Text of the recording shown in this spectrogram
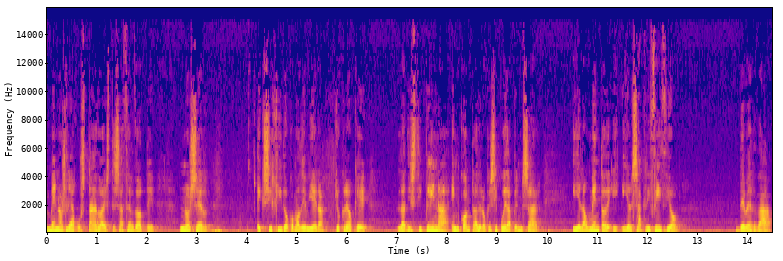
menos le ha gustado a este sacerdote no ser exigido como debiera. Yo creo que la disciplina, en contra de lo que se pueda pensar, y el aumento y, el sacrificio de verdad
